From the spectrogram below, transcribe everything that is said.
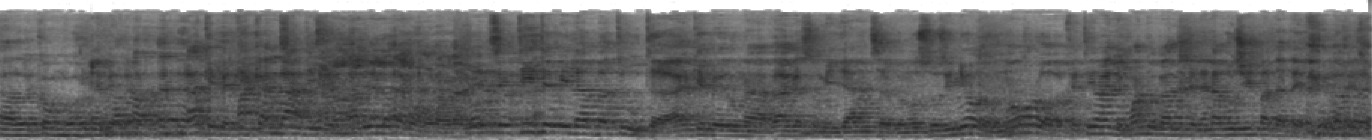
al Congo. Eh, anche perché a cantare a livello consentitemi la battuta anche per una vaga somiglianza con il nostro signore un Moro effettivamente quando canta nella voce da te. Una voce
